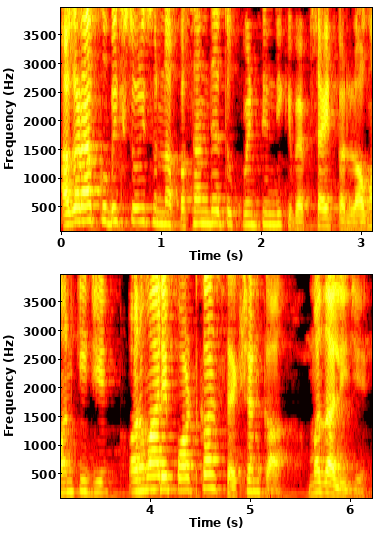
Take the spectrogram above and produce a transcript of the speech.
अगर आपको बिग स्टोरी सुनना पसंद है तो क्विंट हिंदी की वेबसाइट पर लॉग ऑन कीजिए और हमारे पॉडकास्ट सेक्शन का मज़ा लीजिए।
